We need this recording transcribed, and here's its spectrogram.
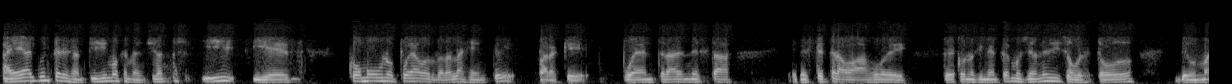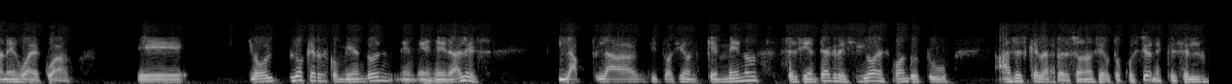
Hay algo interesantísimo que mencionas y, y es cómo uno puede abordar a la gente para que pueda entrar en esta en este trabajo de reconocimiento de emociones y sobre todo de un manejo adecuado. Eh, yo lo que recomiendo en, en, general es la, la situación que menos se siente agresiva es cuando tú haces que las personas se autocuestionen, que es el,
